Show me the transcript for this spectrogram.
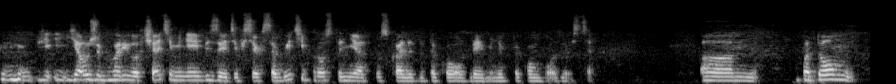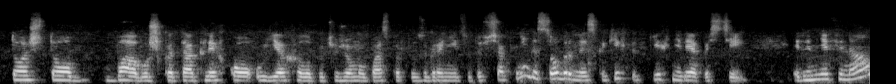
я уже говорила в чате, меня и без этих всех событий просто не отпускали до такого времени, в таком возрасте. Потом то, что бабушка так легко уехала по чужому паспорту за границу. То есть вся книга собрана из каких-то таких нелепостей. И для меня финал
